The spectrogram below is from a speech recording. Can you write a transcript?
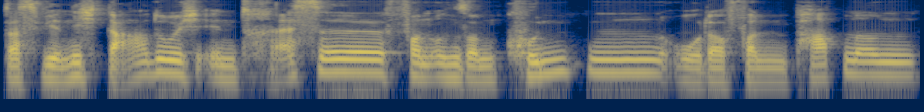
dass wir nicht dadurch Interesse von unseren Kunden oder von Partnern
